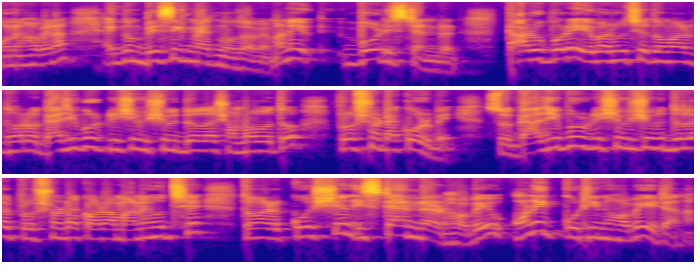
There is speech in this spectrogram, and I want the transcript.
মনে হবে না, একদম বেসিক ম্যাথ মনে হবে মানে বোর্ড স্ট্যান্ডার্ড তার উপরে এবার হচ্ছে তোমার ধরো গাজীপুর কৃষি বিশ্ববিদ্যালয় সম্ভবত প্রশ্নটা করবে। সো গাজীপুর কৃষি বিশ্ববিদ্যালয়ের প্রশ্নটা করা মানে হচ্ছে তোমার কোশ্চেন স্ট্যান্ডার্ড হবে, অনেক কঠিন হবে এটা না।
